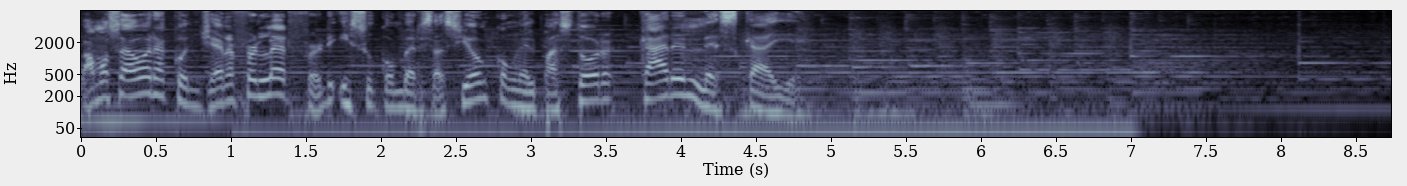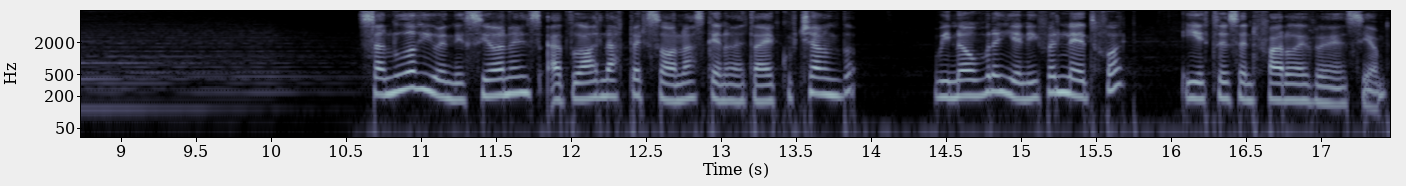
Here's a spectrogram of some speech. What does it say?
Vamos ahora con Jennifer Ledford y su conversación con el pastor Karen Lescalle. Saludos y bendiciones a todas las personas que nos están escuchando. Mi nombre es Jennifer Ledford y esto es el Faro de Redención.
